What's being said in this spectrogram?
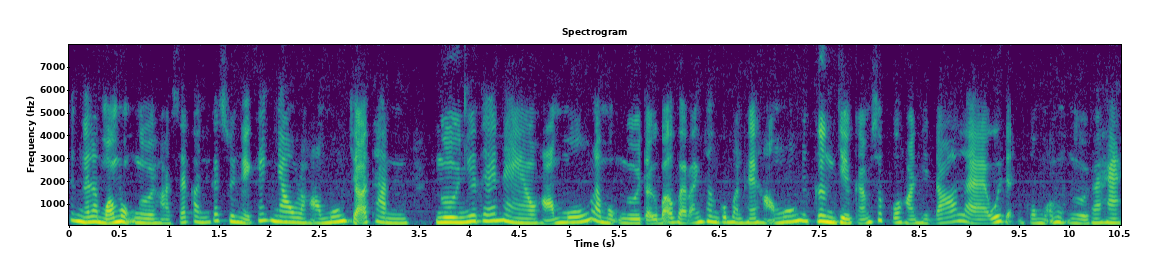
Tức nghĩa là mỗi một người họ sẽ có những cái suy nghĩ khác nhau là họ muốn trở thành người như thế nào họ muốn là một người tự bảo vệ bản thân của mình hay họ muốn cưng chiều cảm xúc của họ thì đó là quyết định của mỗi một người thôi ha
